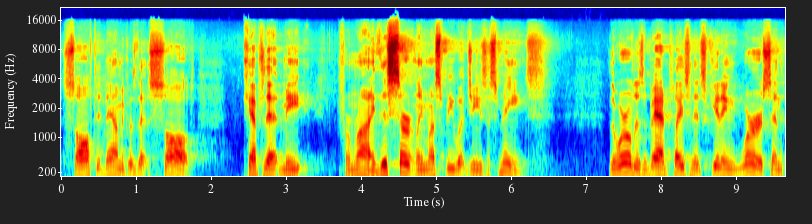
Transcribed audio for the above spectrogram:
salt it down because that salt kept that meat from rotting. This certainly must be what Jesus means. The world is a bad place and it's getting worse, and,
